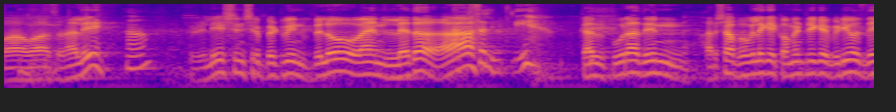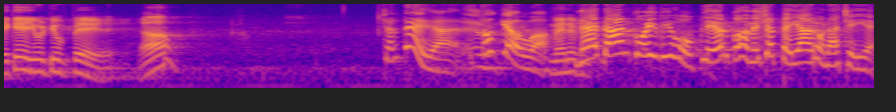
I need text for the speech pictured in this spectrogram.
वा वा Sonali relationship between willow and leather कल पूरा दिन हर्षा भोगले के कमेंट्री के वीडियोस देखे यूट्यूब पे। हाँ? चलता है यार। तो क्या हुआ? मैदान कोई भी हो प्लेयर को हमेशा तैयार होना चाहिए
